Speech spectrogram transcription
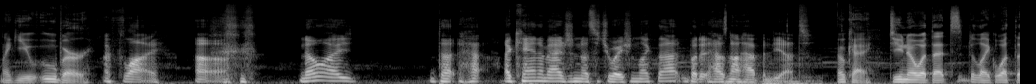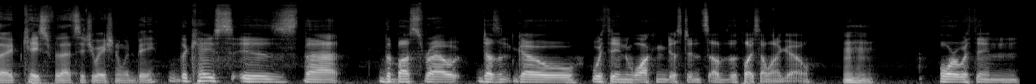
Like you Uber. I fly. Uh, no, I that ha- I can't imagine a situation like that, but it has not happened yet. Okay. Do you know what that's like? What the case for that situation would be? The case is that the bus route doesn't go within walking distance of the place I want to go, Mm-hmm. Or within.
